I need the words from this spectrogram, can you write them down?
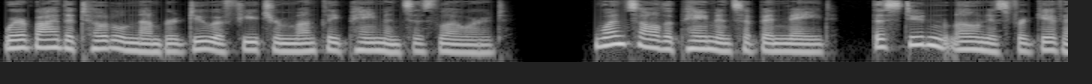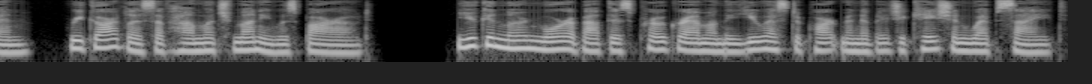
whereby the total number due of future monthly payments is lowered. Once all the payments have been made, the student loan is forgiven, regardless of how much money was borrowed. You can learn more about this program on the U.S. Department of Education website.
